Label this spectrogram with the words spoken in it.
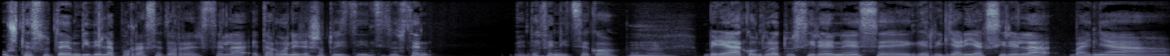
uste zuten bidelapurra zetorre zela, eta orduan erasatu zituzten defenditzeko. Mm. Berea konturatu ziren, ez, e, gerrilariak zirela, baina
